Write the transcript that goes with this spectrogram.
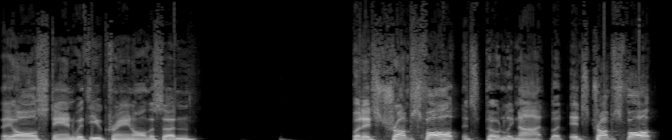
They all stand with Ukraine all of a sudden. But it's Trump's fault. It's totally not, but it's Trump's fault.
